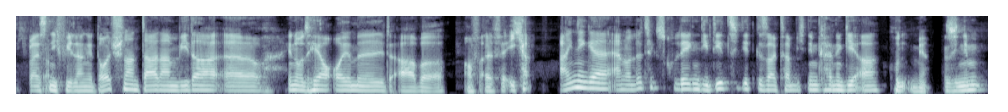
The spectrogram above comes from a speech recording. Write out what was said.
ich weiß ja. nicht, wie lange Deutschland da dann wieder äh, hin und her äumelt, aber auf alle Fälle. Ich habe einige Analytics-Kollegen, die dezidiert gesagt haben, ich nehme keine GA-Kunden mehr. Also ich nehme,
